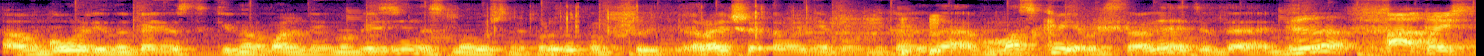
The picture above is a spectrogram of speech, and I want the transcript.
э, в городе наконец-таки нормальные магазины с молочными продуктами, что раньше этого не было никогда. В Москве, представляете, да. Да. А, то есть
